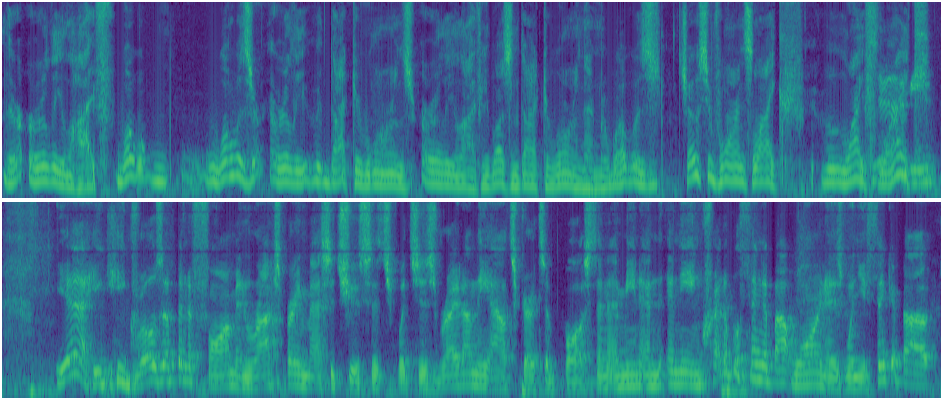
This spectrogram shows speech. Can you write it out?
their early life. What what was early Dr. Warren's early life? He wasn't Dr. Warren then, but what was Joseph Warren's like life yeah, like? I mean, yeah, he, he grows up in a farm in Roxbury, Massachusetts, which is right on the outskirts of Boston. I mean, and, and the incredible thing about Warren is when you think about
